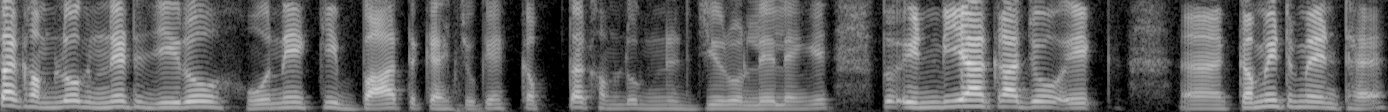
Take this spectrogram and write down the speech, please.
तक हम लोग नेट ज़ीरो होने की बात कह चुके हैं? कब तक हम लोग नेट ज़ीरो ले लेंगे? तो इंडिया का जो एक कमिटमेंट है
